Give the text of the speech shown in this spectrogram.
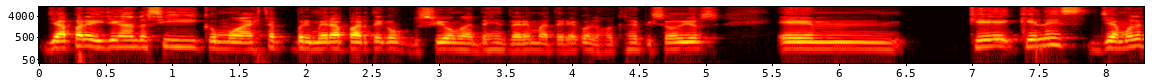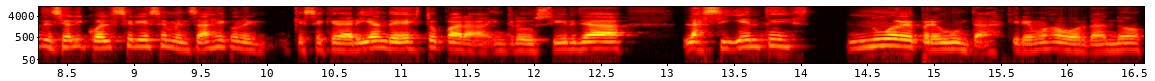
ya para ir llegando así como a esta primera parte de conclusión, antes de entrar en materia con los otros episodios, eh, ¿qué, ¿qué, les llamó la atención y cuál sería ese mensaje con el que se quedarían de esto para introducir ya las siguientes nueve preguntas que iremos abordando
